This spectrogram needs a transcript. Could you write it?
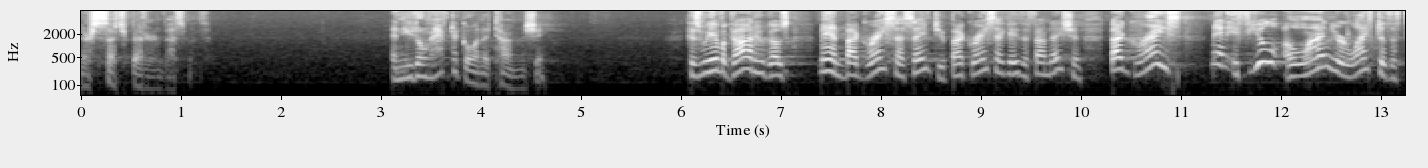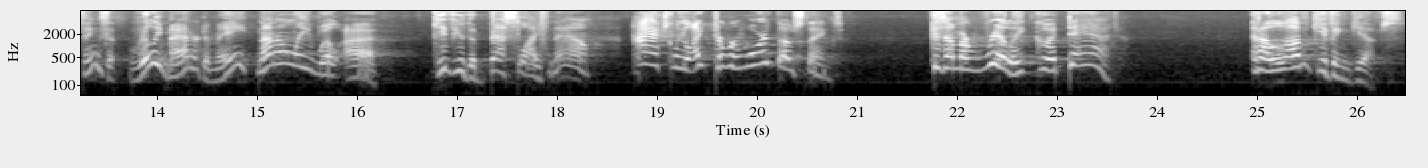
they're such better investments. And you don't have to go in a time machine. Because we have a God who goes, Man, by grace I saved you. By grace I gave the foundation. By grace man, if you'll align your life to the things that really matter to me, not only will I give you the best life now, I actually like to reward those things because I'm a really good dad. And I love giving gifts.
